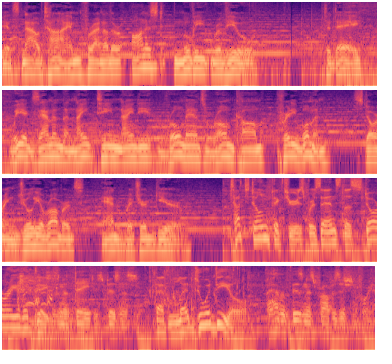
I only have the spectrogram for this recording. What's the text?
It's now time for another honest movie review. Today, we examine the 1990 romance rom com Pretty Woman, starring Julia Roberts and Richard Gere. Touchstone Pictures presents the story of a This date isn't a date, it's business. that led to a deal I have a business proposition for you.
